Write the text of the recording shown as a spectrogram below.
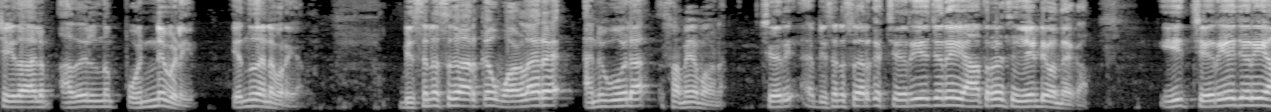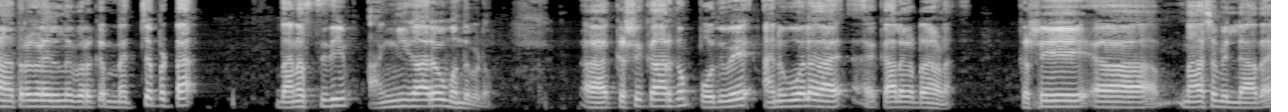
ചെയ്താലും അതിൽ നിന്ന് പൊന്നു വിളിയും എന്ന് തന്നെ പറയാം. ബിസിനസ്സുകാർക്ക് വളരെ അനുകൂല സമയമാണ്. ചെറിയ ബിസിനസ്സുകാർക്ക് ചെറിയ ചെറിയ യാത്രകൾ ചെയ്യേണ്ടി വന്നേക്കാം. ഈ ചെറിയ ചെറിയ യാത്രകളിൽ നിന്ന് ഇവർക്ക് മെച്ചപ്പെട്ട ധനസ്ഥിതിയും അംഗീകാരവും വന്നുവിടും. കൃഷിക്കാർക്കും പൊതുവെ അനുകൂല കാലഘട്ടമാണ്. കൃഷി നാശമില്ലാതെ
